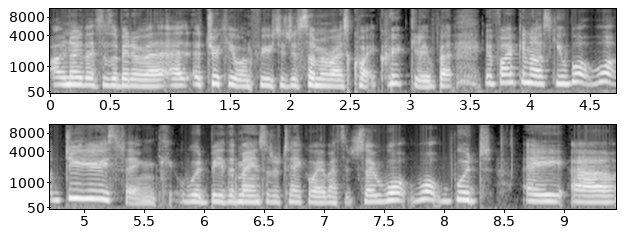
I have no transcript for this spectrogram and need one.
I know this is a bit of a, a, tricky one for you to just summarize quite quickly, but if I can ask you, what what do you think would be the main sort of takeaway message? So, what what would a uh,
